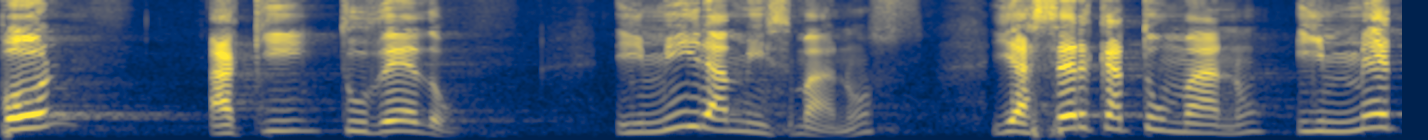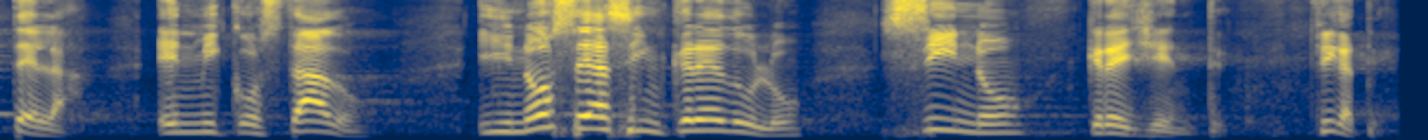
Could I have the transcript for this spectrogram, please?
"Pon aquí tu dedo y mira mis manos y acerca tu mano y métela en mi costado y no seas incrédulo, sino creyente. Fíjate,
